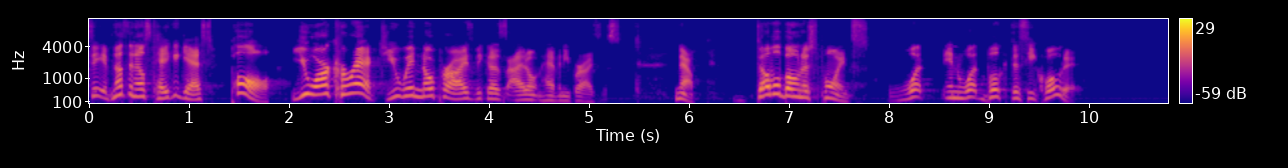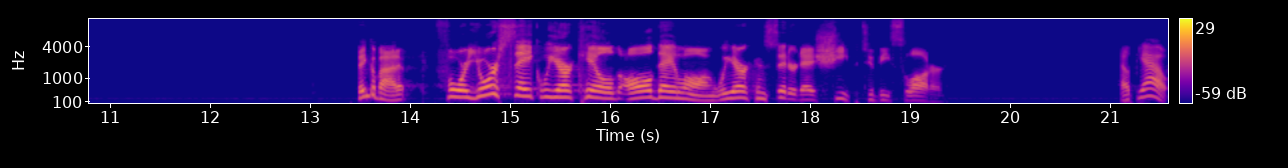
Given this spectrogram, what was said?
See, if nothing else, take a guess. Paul, you are correct. You win no prize because I don't have any prizes. Now, double bonus points. What in what book does he quote it? Think about it. For your sake we are killed all day long. We are considered as sheep to be slaughtered. Help you out.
